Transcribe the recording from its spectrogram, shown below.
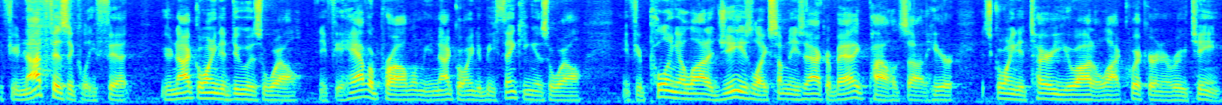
If you're not physically fit, you're not going to do as well. If you have a problem, you're not going to be thinking as well. If you're pulling a lot of G's like some of these acrobatic pilots out here, it's going to tire you out a lot quicker in a routine.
